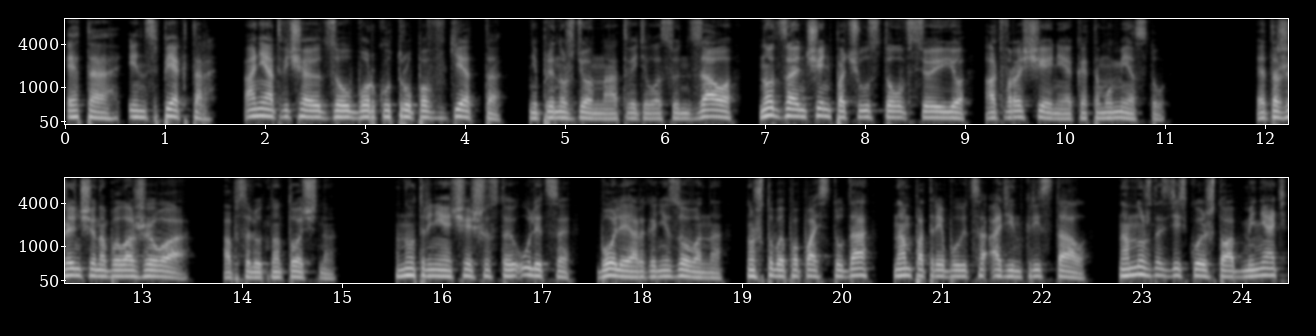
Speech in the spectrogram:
«Это инспектор. Они отвечают за уборку трупов в гетто», — непринужденно ответила Суньцзао, но Цзанчень почувствовал все ее отвращение к этому месту. Эта женщина была жива, абсолютно точно. Внутренняя часть шестой улицы более организована, но чтобы попасть туда, нам потребуется один кристалл. Нам нужно здесь кое-что обменять,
